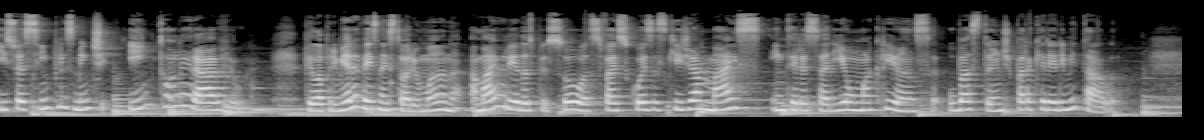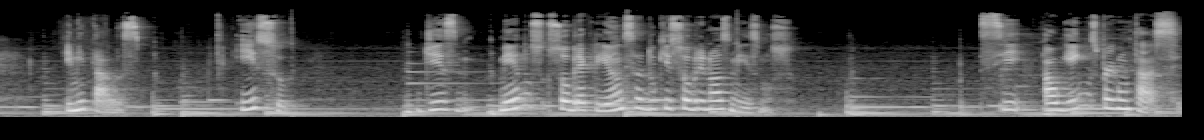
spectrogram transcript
isso é simplesmente intolerável. Pela primeira vez na história humana, a maioria das pessoas faz coisas que jamais interessariam uma criança o bastante para querer imitá-la. Imitá-las. Isso diz menos sobre a criança do que sobre nós mesmos. Se alguém nos perguntasse:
